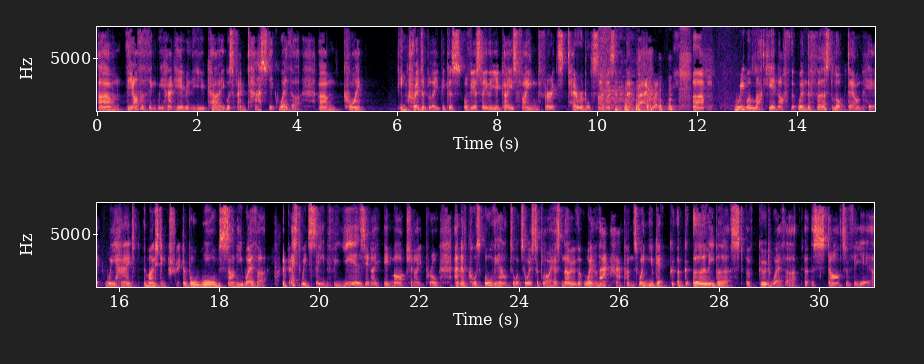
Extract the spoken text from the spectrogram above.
Um, the other thing we had here in the UK was fantastic weather. Um, quite incredibly, because obviously the UK is famed for its terrible summers and, and bad weather. Um, we were lucky enough that when the first lockdown hit, we had the most incredible warm, sunny weather, the best we'd seen for years in in March and April. And of course, all the outdoor toy suppliers know that when that happens, when you get an early burst of good weather at the start of the year,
